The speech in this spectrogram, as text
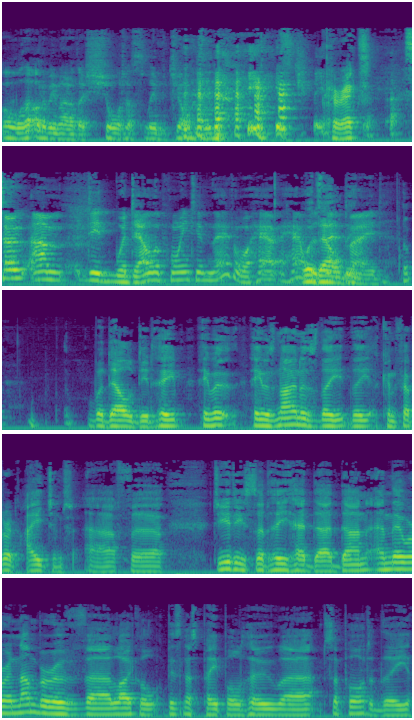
Oh, well, that would have been one of the shortest lived jobs in, in history. Correct. So, um, did Waddell appoint him that, or how how was Waddell that did. made? Waddell did. He he was he was known as the the Confederate agent uh, for duties that he had uh, done, and there were a number of uh, local business people who uh, supported the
